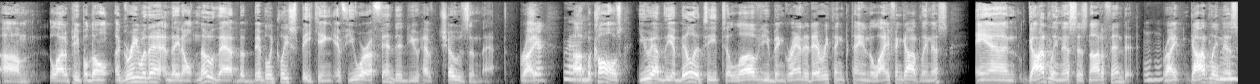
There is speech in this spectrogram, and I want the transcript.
Um, a lot of people don't agree with that and they don't know that, but biblically speaking, if you are offended, you have chosen that, right? Sure. Uh, because you have the ability to love, you've been granted everything pertaining to life and godliness, and godliness is not offended, right? Godliness,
